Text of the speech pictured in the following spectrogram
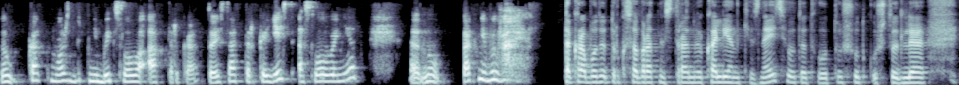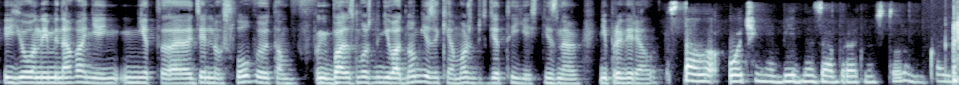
ну, как может быть не быть слова авторка? То есть авторка есть, а слова нет? Э, ну, так не бывает. Так работает только с обратной стороной коленки. Знаете вот эту вот шутку, что для ее наименования нет отдельного слова, там, возможно, не в одном языке, а может быть, где-то и есть. Не знаю, не проверяла. Стало очень обидно за обратную сторону коленки.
